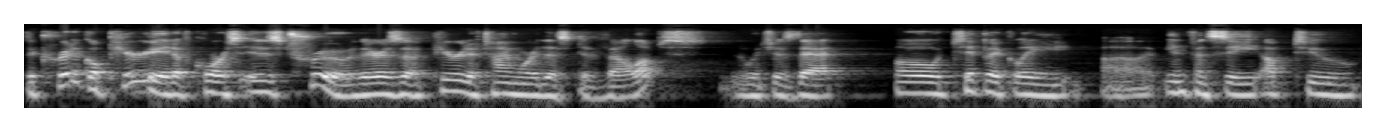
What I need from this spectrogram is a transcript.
The critical period, of course, is true. There is a period of time where this develops, which is that, oh, typically uh, infancy up to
